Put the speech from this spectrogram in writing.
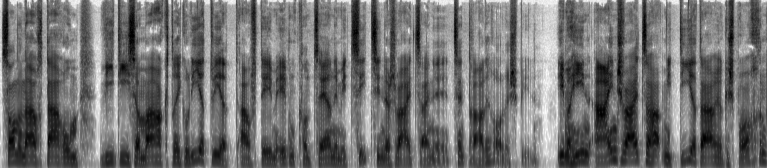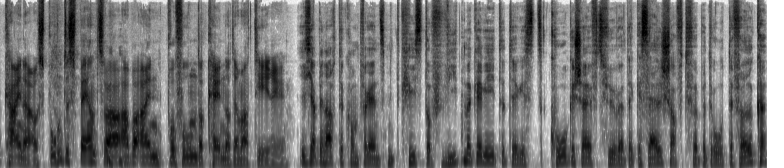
sondern auch darum, wie dieser Markt reguliert wird, auf dem eben Konzerne mit Sitz in der Schweiz eine zentrale Rolle spielen. Immerhin ein Schweizer hat mit dir, Dario, gesprochen, keiner aus Bundesbern zwar, aber ein profunder Kenner der Materie. Ich habe nach der Konferenz mit Christoph Wiedmer geredet, er ist Co-Geschäftsführer der Gesellschaft für bedrohte Völker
